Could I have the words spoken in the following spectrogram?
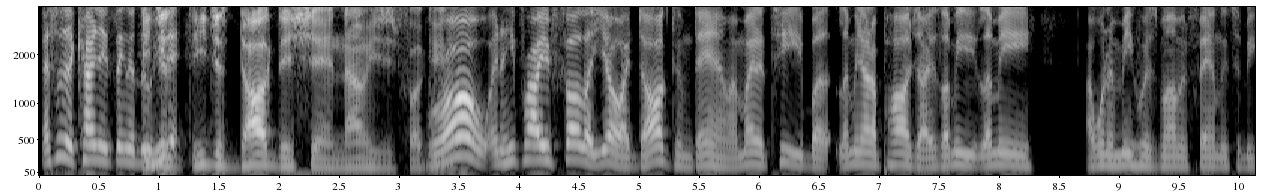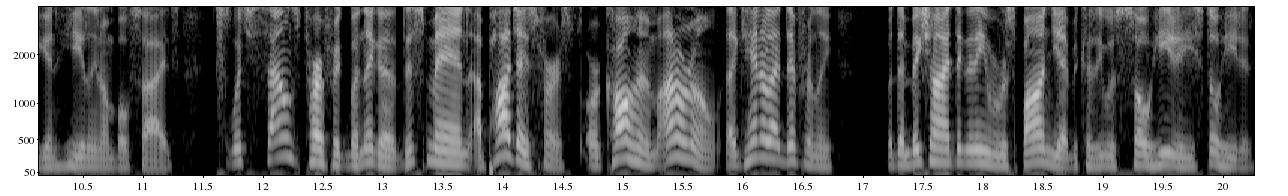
That's such a Kanye thing to do. He He, just, did, he just dogged this shit, and now he's just fucking. bro, and he probably felt like, yo, I dogged him. Damn, I might have teed, but let me not apologize. Let me, let me. I want to meet with his mom and family to begin healing on both sides, which sounds perfect. But nigga, this man apologize first or call him. I don't know, like handle that differently. But then Big Sean, I think they didn't even respond yet because he was so heated. He's still heated.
